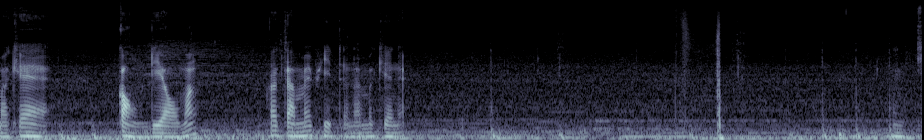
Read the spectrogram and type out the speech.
มาแค่กล่องเดียวมั้งถ้าจำไม่ผิดนะเมื่อกี้เนี่ย เค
